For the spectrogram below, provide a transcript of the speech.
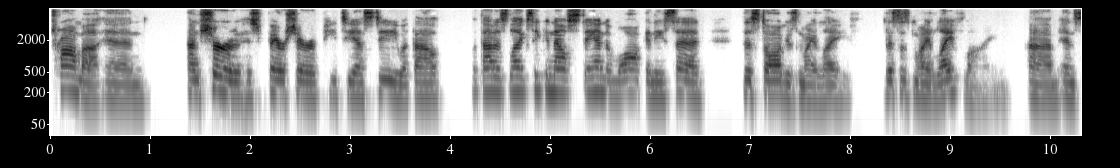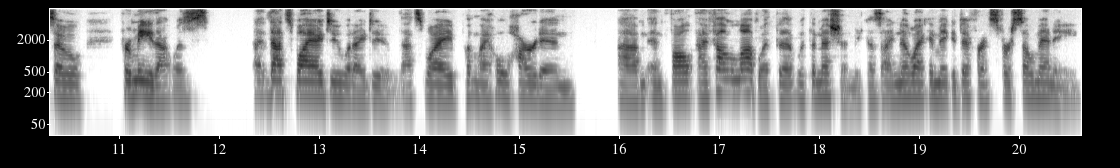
trauma and i'm sure his fair share of ptsd without without his legs, he can now stand and walk. And he said, This dog is my life. This is my lifeline. Um, and so for me, that was uh, that's why I do what I do. That's why I put my whole heart in um, and fall. I fell in love with the with the mission because I know I can make a difference for so many.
